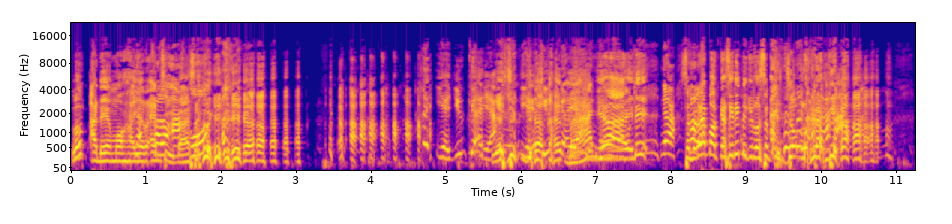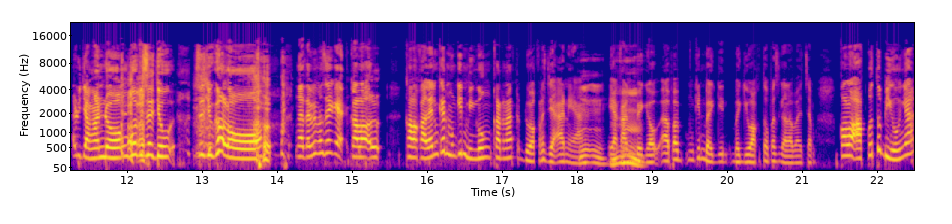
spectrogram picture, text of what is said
lo ada yang mau hire MC bahasa aku- ini. Iya juga ya Iya juga Iya juga kan, ya Bang. Ya, ini Nggak, Sebenarnya podcast ini bikin lo sepi job lo nanti. Aduh jangan dong, gue bisa juga, bisa juga loh. Nggak tapi maksudnya kayak kalau kalau kalian kan mungkin bingung karena kedua kerjaan ya, Mm-mm. ya kan Hmm. bagi apa mungkin bagi bagi waktu apa segala macam. Kalau aku tuh bingungnya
